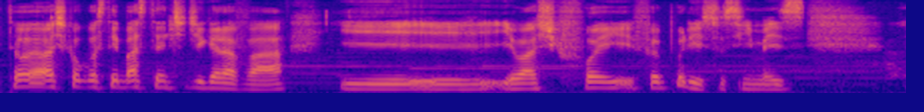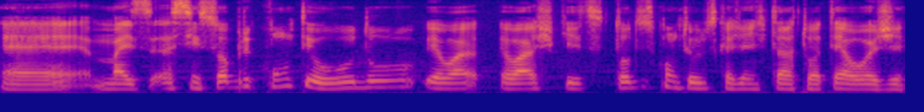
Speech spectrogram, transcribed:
Então eu acho que eu gostei bastante de gravar e eu acho que foi, foi por isso, assim, mas é, mas, assim, sobre conteúdo, eu, eu acho que todos os conteúdos que a gente tratou até hoje,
